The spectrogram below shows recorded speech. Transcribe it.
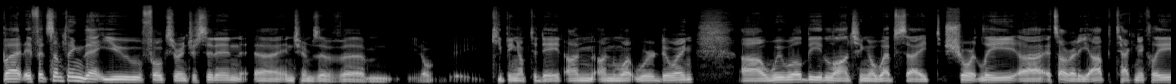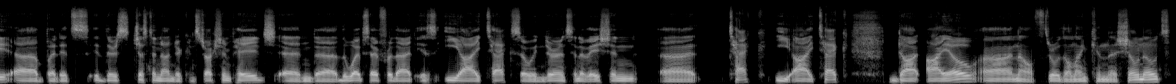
But if it's something that you folks are interested in, uh, in terms of um, you know keeping up to date on on what we're doing. Uh, we will be launching a website shortly. Uh, it's already up technically, uh, but it's there's just an under construction page, and uh, the website for that is EI Tech, so Endurance Innovation. Uh, tech eitech.io uh, and i'll throw the link in the show notes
